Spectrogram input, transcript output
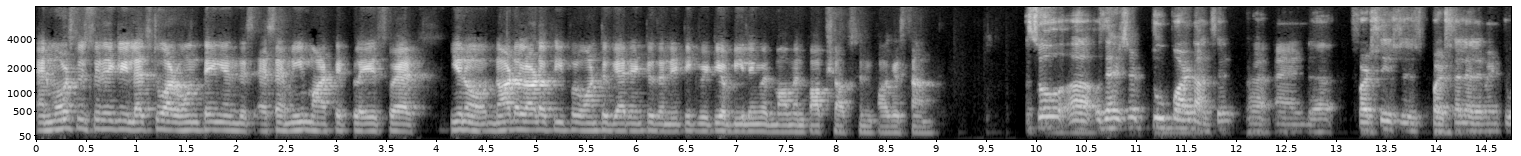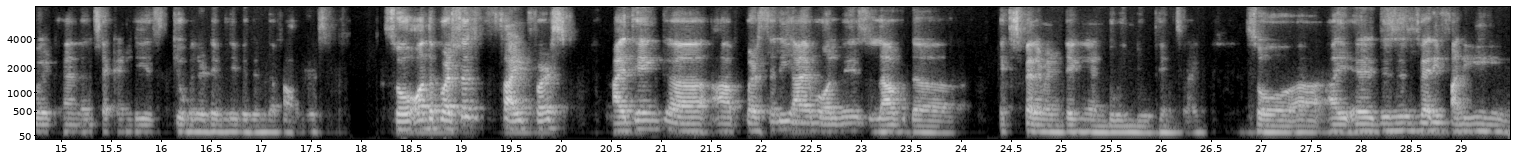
and more specifically, let's do our own thing in this SME marketplace where you know not a lot of people want to get into the nitty gritty of dealing with mom and pop shops in Pakistan. So uh, there's a two-part answer, uh, and uh, firstly is personal element to it, and then secondly is cumulatively within the founders. So on the personal side first, I think uh, uh, personally, I've always loved uh, experimenting and doing new things, right? So I this is very funny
